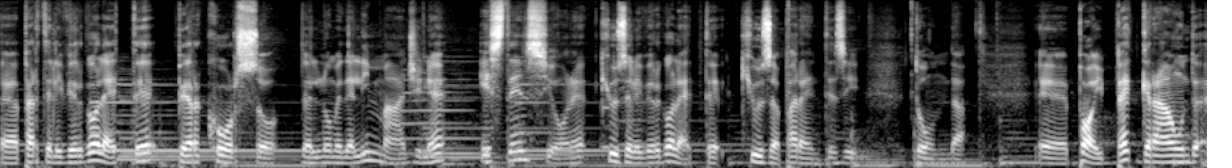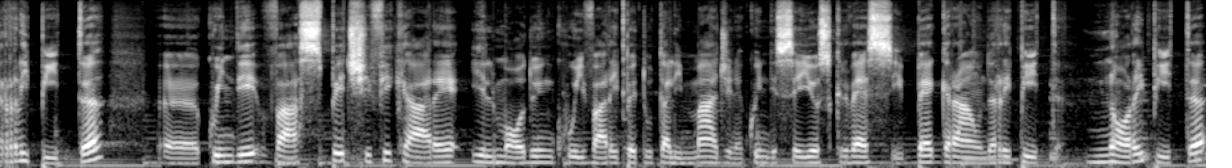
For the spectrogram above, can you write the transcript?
eh, aperte le virgolette percorso del nome dell'immagine estensione chiuse le virgolette chiusa parentesi tonda. Eh, poi background repeat eh, quindi va a specificare il modo in cui va ripetuta l'immagine. Quindi se io scrivessi background repeat no repeat,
